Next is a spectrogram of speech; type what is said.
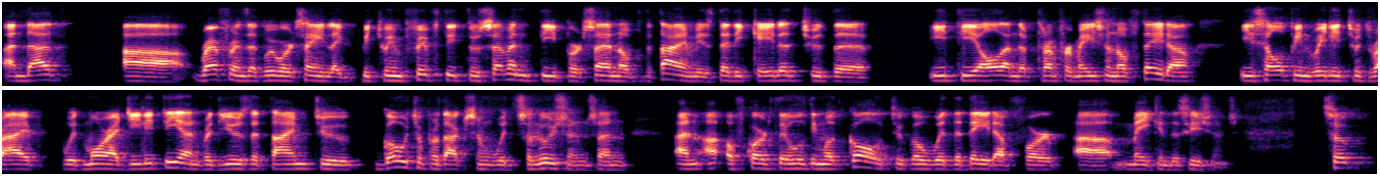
And that uh, reference that we were saying, like between 50 to 70% of the time is dedicated to the ETL and the transformation of data is helping really to drive with more agility and reduce the time to go to production with solutions and and uh, of course the ultimate goal to go with the data for uh, making decisions So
